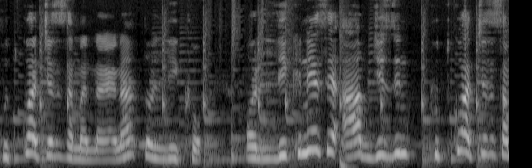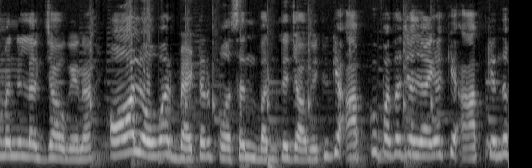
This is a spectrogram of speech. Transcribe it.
खुद को अच्छे से समझना है ना तो लिखो। और लिखने से आप जिस दिन खुद को अच्छे से समझने लग जाओगे ना ऑल ओवर बेटर पर्सन बनते जाओगे। क्योंकि आपको पता चल जाएगा कि आपके अंदर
